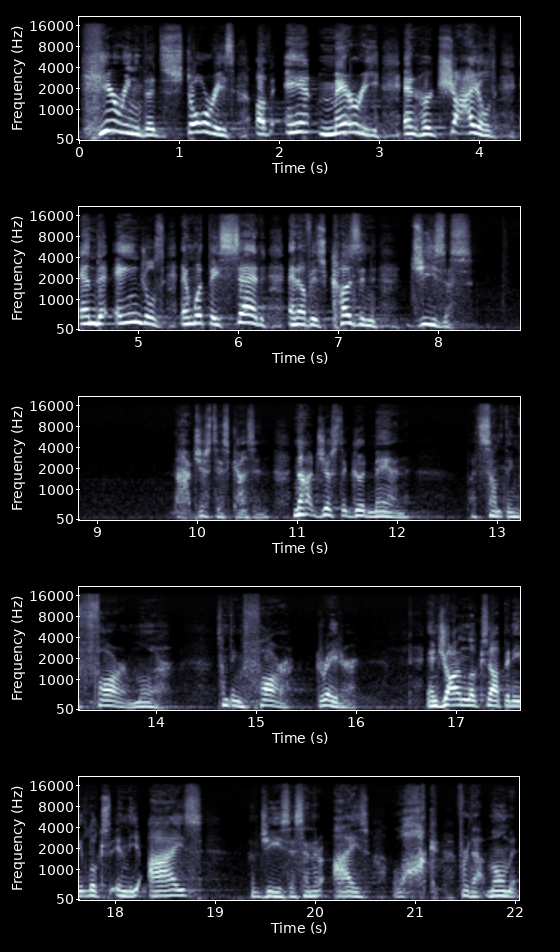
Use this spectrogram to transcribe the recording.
hearing the stories of Aunt Mary and her child and the angels and what they said, and of his cousin, Jesus. Not just his cousin, not just a good man, but something far more something far greater. And John looks up and he looks in the eyes of Jesus, and their eyes lock for that moment.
